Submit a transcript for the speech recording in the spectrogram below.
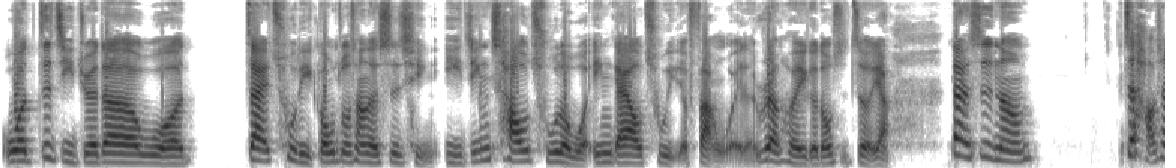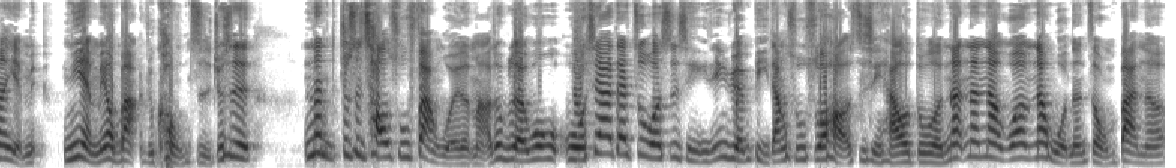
我自己觉得我在处理工作上的事情已经超出了我应该要处理的范围了，任何一个都是这样。但是呢，这好像也没你也没有办法去控制，就是那就是超出范围了嘛，对不对？我我我现在在做的事情已经远比当初说好的事情还要多了。那那那我那我能怎么办呢？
